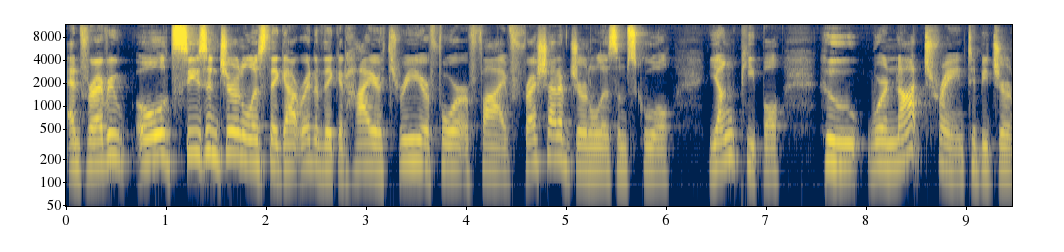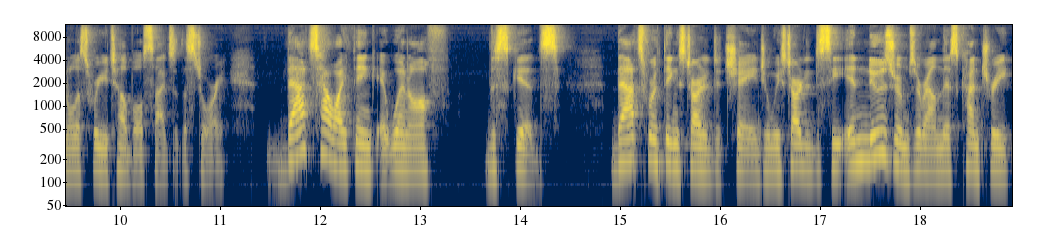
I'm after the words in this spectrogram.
And for every old seasoned journalist they got rid of, they could hire three or four or five fresh out of journalism school young people who were not trained to be journalists where you tell both sides of the story. That's how I think it went off the skids. That's where things started to change. And we started to see in newsrooms around this country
